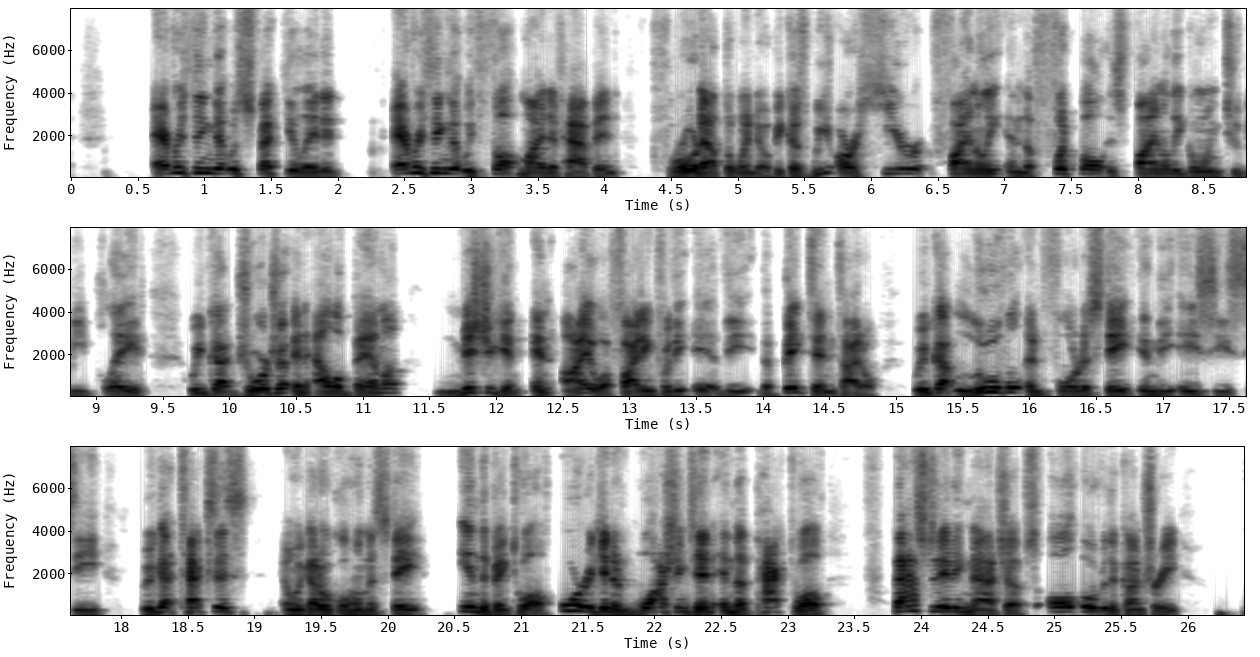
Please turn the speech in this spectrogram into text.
Everything that was speculated, everything that we thought might have happened, throw it out the window because we are here finally, and the football is finally going to be played. We've got Georgia and Alabama, Michigan and Iowa fighting for the eh, the the Big Ten title. We've got Louisville and Florida State in the ACC. We've got Texas and we've got Oklahoma State in the Big 12, Oregon and Washington in the Pac 12. Fascinating matchups all over the country.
